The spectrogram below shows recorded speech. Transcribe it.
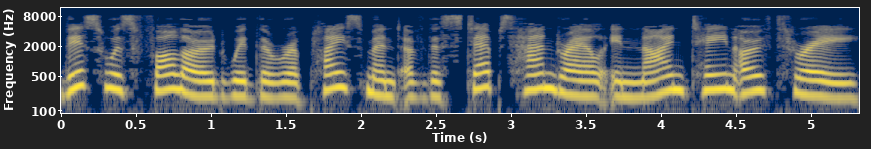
This was followed with the replacement of the steps handrail in 1903.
